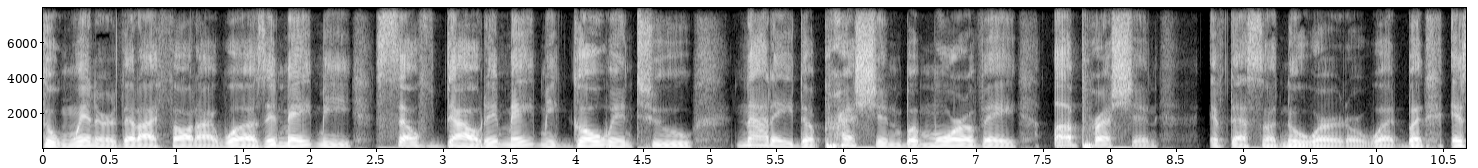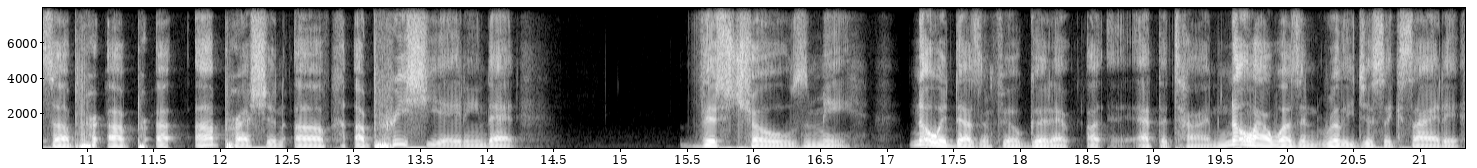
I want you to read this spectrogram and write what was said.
the winner that I thought I was. It made me self doubt. It made me go into not a depression, but more of a oppression, if that's a new word or what. But it's a, a, a oppression of appreciating that this chose me. No, it doesn't feel good at, uh, at the time. No, I wasn't really just excited.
